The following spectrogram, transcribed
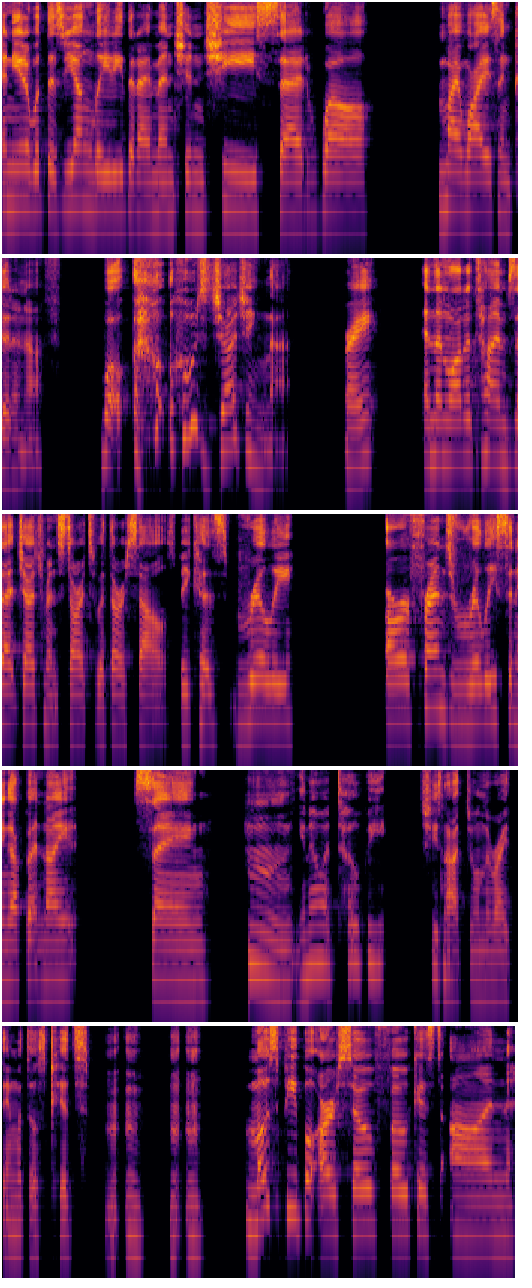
and, you know, with this young lady that I mentioned, she said, well, my why isn't good enough. Well, who's judging that? Right. And then a lot of times that judgment starts with ourselves because really, are our friends really sitting up at night saying, hmm, you know what, Toby, she's not doing the right thing with those kids. Mm-mm, mm-mm. Most people are so focused on,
